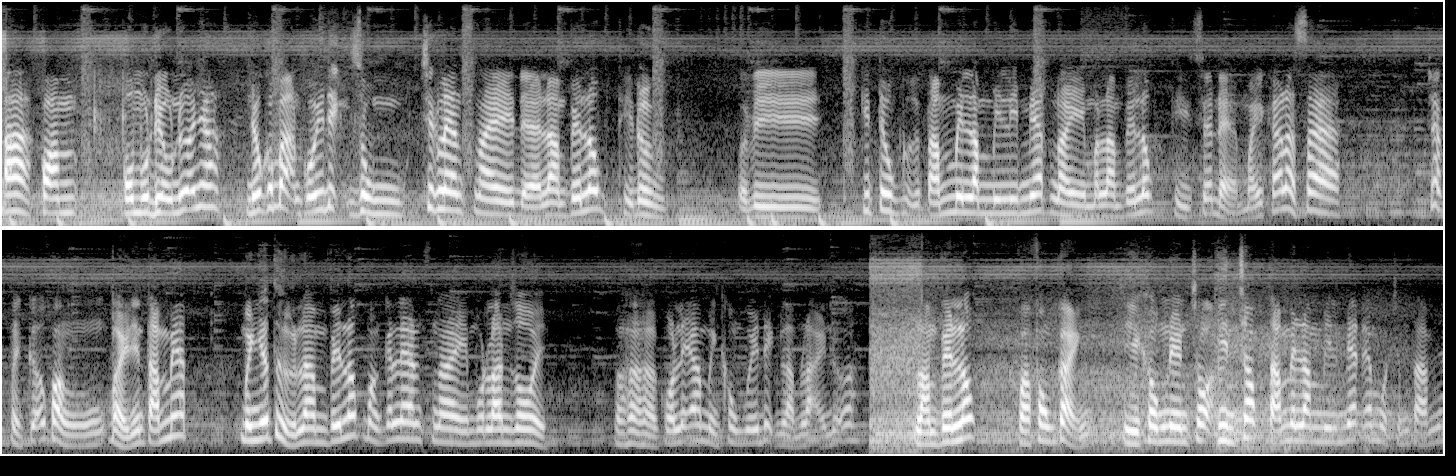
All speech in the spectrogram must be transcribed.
À còn còn một điều nữa nhá, Nếu các bạn có ý định dùng chiếc lens này để làm vlog thì đừng. Bởi vì cái tiêu cự 85mm này mà làm vlog thì sẽ để máy khá là xa. Chắc phải cỡ khoảng 7 đến 8 mét. Mình đã thử làm vlog bằng cái lens này một lần rồi. Và có lẽ mình không có ý định làm lại nữa. Làm vlog và phong cảnh thì không nên chọn Vinchock 85mm f1.8 nhé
